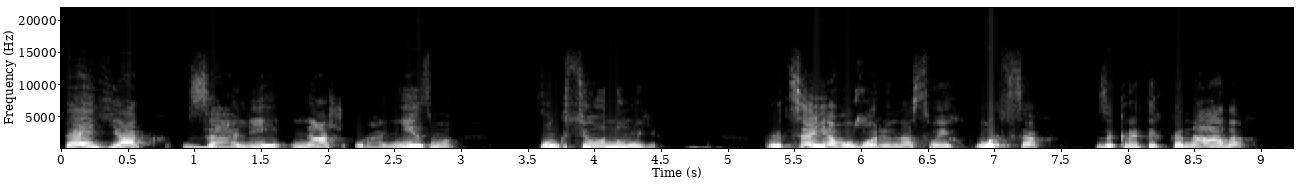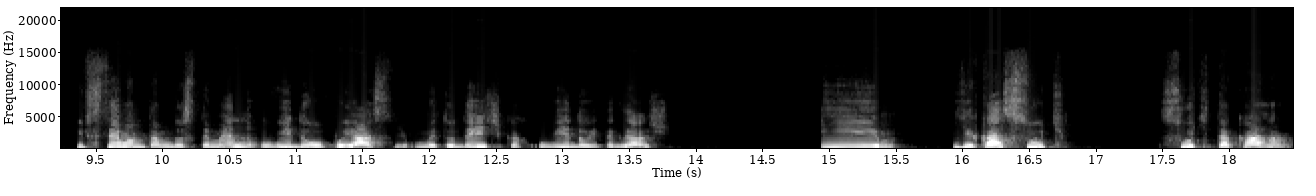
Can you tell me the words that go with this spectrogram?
те, як взагалі наш організм функціонує. Про це я говорю на своїх курсах, закритих каналах, і все вам там достеменно у відео пояснюю, в методичках, у відео і так далі. І яка суть? Суть така,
